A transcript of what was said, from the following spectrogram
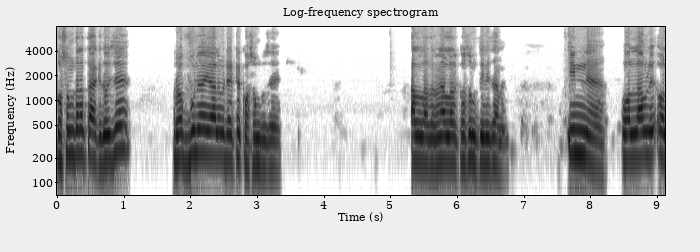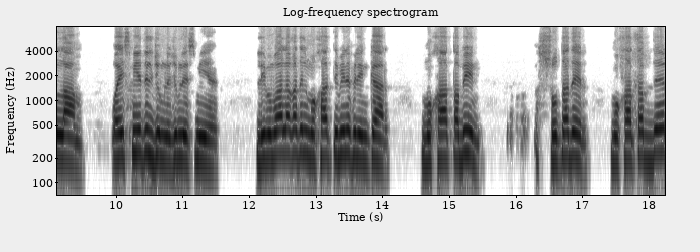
কসম দ্বারা তাকিদ। ওই যে রব্বুনা ইয়ালাম, এটা একটা কসম বুঝায়। আল্লাহ জানেন, আল্লাহর কসম তিনি জানেন। ইন্না ওয়াল্লাম ওয়াল্লাম। ওয়াইসমিয়াতিল জুমলা জুমলা ইসমিয়া লিমুবালাগাতিল মুখাতিবিন ফিল ইনকার মুখাতাবিন শ্রোতাদের মুখাতাবদের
